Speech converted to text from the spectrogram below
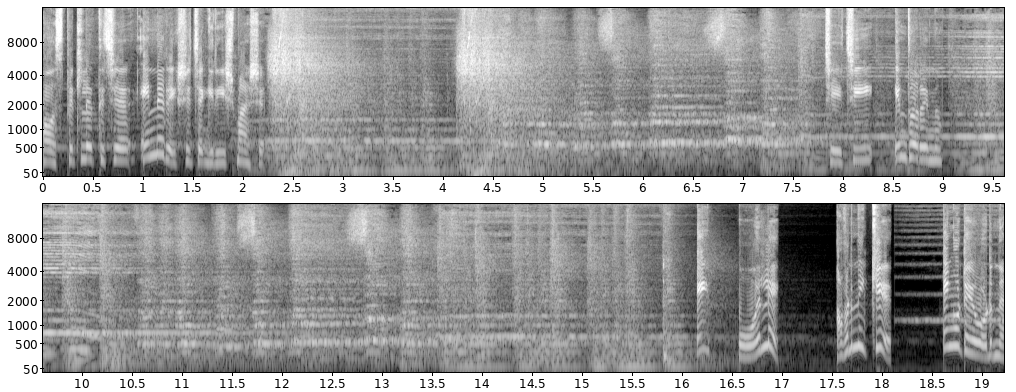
ഹോസ്പിറ്റലിൽ എത്തിച്ച് എന്നെ രക്ഷിച്ച ഗിരീഷ് മാഷ്. ചേച്ചി എന്തു പറയുന്നു? പോവല്ലേ? അവിടെ നിക്ക്. എങ്ങോട്ടേ ഓടുന്ന?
